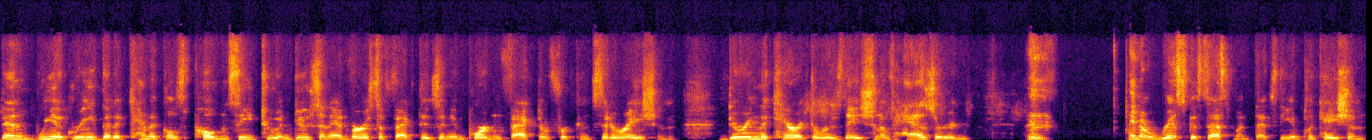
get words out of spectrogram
Then we agreed that a chemical's potency to induce an adverse effect is an important factor for consideration during the characterization of hazard in a risk assessment. That's the implication.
